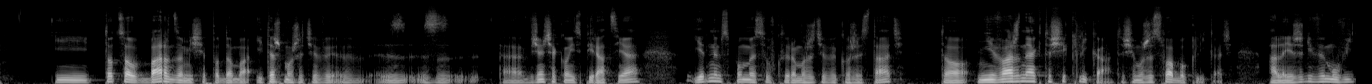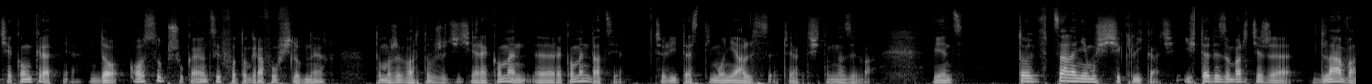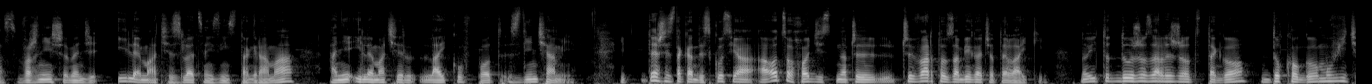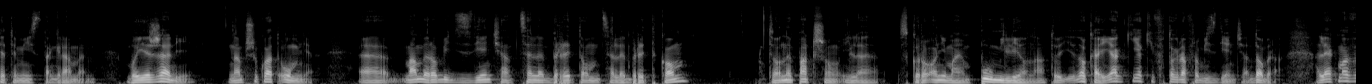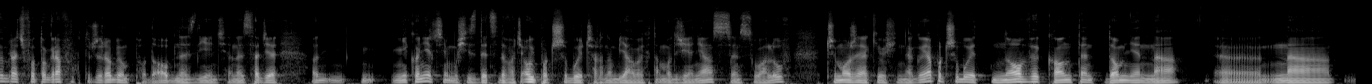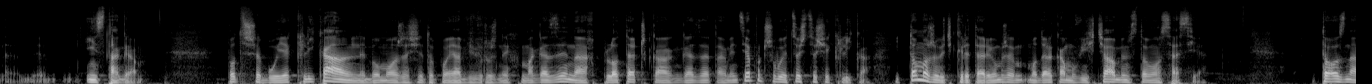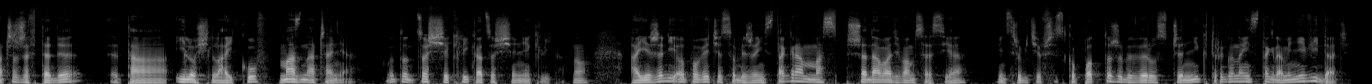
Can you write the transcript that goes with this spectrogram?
I to, co bardzo mi się podoba, i też możecie wy, z, z, e, wziąć jako inspirację, jednym z pomysłów, które możecie wykorzystać, to nieważne jak to się klika, to się może słabo klikać, ale jeżeli wy mówicie konkretnie do osób szukających fotografów ślubnych, to może warto wrzucić rekomend e, rekomendacje, czyli testimonialsy, czy jak to się tam nazywa. Więc to wcale nie musi się klikać. I wtedy zobaczcie, że dla Was ważniejsze będzie, ile macie zleceń z Instagrama, a nie ile macie lajków pod zdjęciami. I też jest taka dyskusja, a o co chodzi, znaczy, czy warto zabiegać o te lajki? No i to dużo zależy od tego, do kogo mówicie tym Instagramem. Bo jeżeli na przykład u mnie e, mamy robić zdjęcia celebrytom, celebrytkom, to one patrzą, ile, skoro oni mają pół miliona, to okej, okay, jak, jaki fotograf robi zdjęcia? Dobra, ale jak ma wybrać fotografów, którzy robią podobne zdjęcia, na zasadzie niekoniecznie musi zdecydować, oj, potrzebuję czarno-białych tam odzienia z sensualów, czy może jakiegoś innego. Ja potrzebuję nowy content do mnie na, e, na Instagram. Potrzebuję klikalny, bo może się to pojawi w różnych magazynach, ploteczkach, gazetach, więc ja potrzebuję coś, co się klika. I to może być kryterium, że modelka mówi: Chciałabym z Tobą sesję. To oznacza, że wtedy ta ilość lajków ma znaczenie, bo to coś się klika, coś się nie klika. No. A jeżeli opowiecie sobie, że Instagram ma sprzedawać Wam sesję, więc robicie wszystko pod to, żeby wyrósł czynnik, którego na Instagramie nie widać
